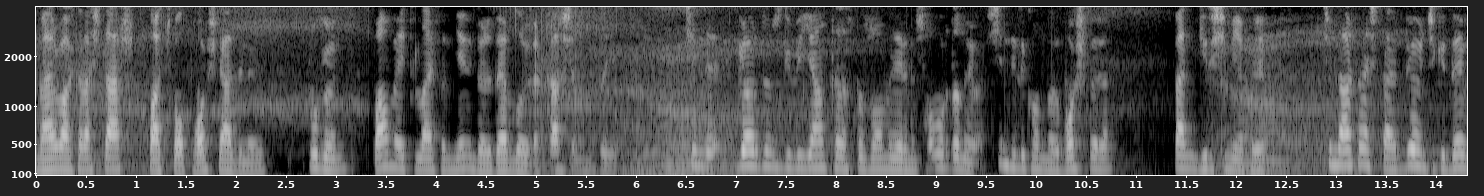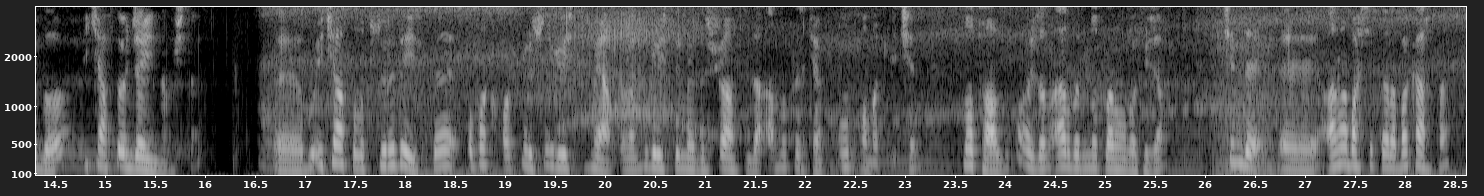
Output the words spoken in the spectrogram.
Merhaba arkadaşlar, Watchwolf hoş geldiniz. Bugün One Way to Life'ın yeni bir devlo ile karşınızdayım. Şimdi gördüğünüz gibi yan tarafta zombilerimiz homurdanıyor. Şimdilik onları boş verin. Ben girişimi yapayım. Şimdi arkadaşlar bir önceki devlo 2 hafta önce yayınlamıştım. Ee, bu 2 haftalık sürede ise ufak ufak bir sürü geliştirme yaptım. Bu geliştirmeyi de şu an size anlatırken unutmamak için not aldım. O yüzden arada bir notlarıma bakacağım. Şimdi e, ana başlıklara bakarsak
